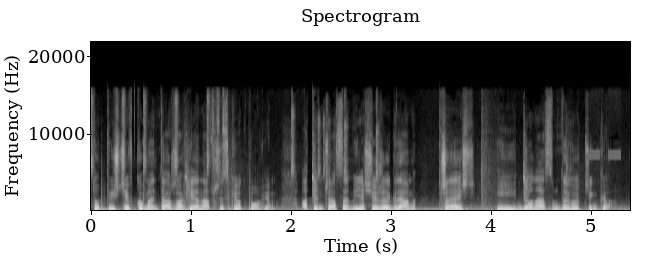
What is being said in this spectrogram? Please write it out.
to piszcie w komentarzach, ja na wszystkie odpowiem. A tymczasem ja się żegnam, cześć i do następnego odcinka.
